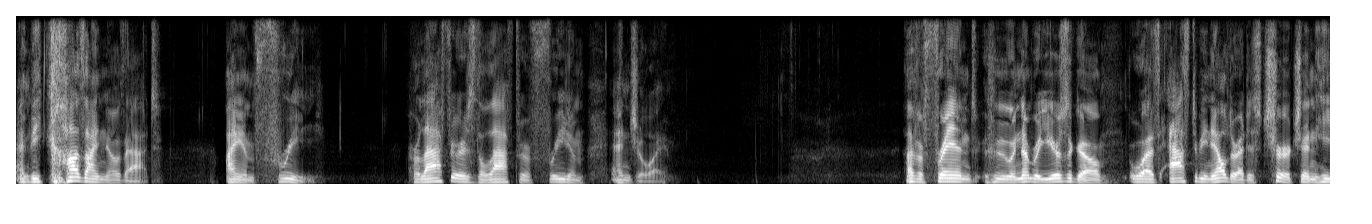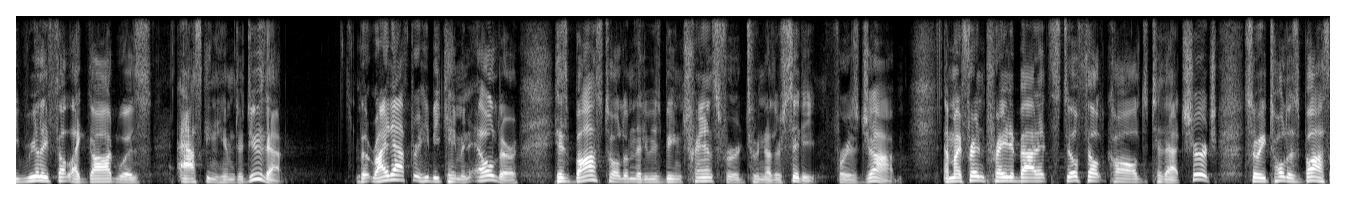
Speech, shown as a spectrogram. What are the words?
And because I know that, I am free. Her laughter is the laughter of freedom and joy. I have a friend who, a number of years ago, was asked to be an elder at his church, and he really felt like God was asking him to do that. But right after he became an elder, his boss told him that he was being transferred to another city for his job. And my friend prayed about it, still felt called to that church. So he told his boss,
